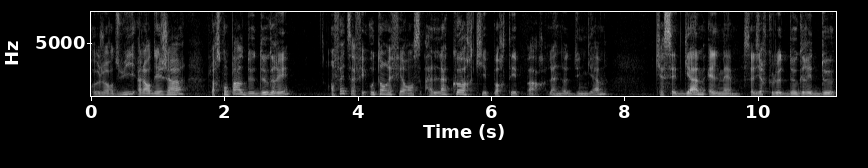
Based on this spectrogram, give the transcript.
aujourd'hui. Alors déjà, lorsqu'on parle de degrés, en fait, ça fait autant référence à l'accord qui est porté par la note d'une gamme qu'à cette gamme elle-même. C'est-à-dire que le degré 2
